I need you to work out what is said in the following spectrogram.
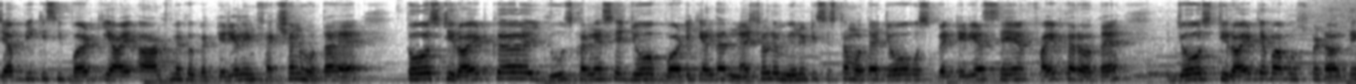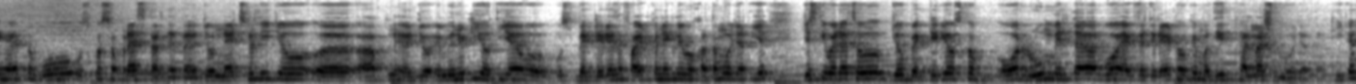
जब भी किसी बर्ड की आँख में कोई बैक्टीरियल इन्फेक्शन होता है तो स्टीरॉयड का यूज़ करने से जो बॉडी के अंदर नेचुरल इम्यूनिटी सिस्टम होता है, जो उस बैक्टीरिया से फाइट कर रहा होता है जो स्टीरॉयड जब आप उस पर डालते हैं तो वो उसको सप्रेस कर देता है। जो नेचुरली जो आपने, जो इम्यूनिटी होती है, वो उस बैक्टीरिया से फाइट करने के लिए वो खत्म हो जाती है, जिसकी वजह से जो बैक्टीरिया उसको और रूम मिलता है और वो एग्जेजरेट होकर मजीद फैलना शुरू हो जाता है, ठीक है?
